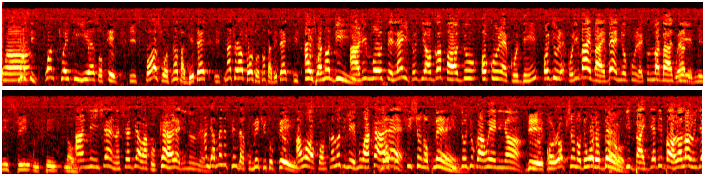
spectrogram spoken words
wọn. Moses, 120 years of age, his force was not abated, his natural force was not abated, his eyes were not dim. àrí Mósè lẹ́yìn tó jẹ́ ọgọ́fà ọdún okun rẹ̀ kò dín ojú rẹ̀ kò rí báyìí bẹ́ẹ̀ ni okun rẹ̀ tún lágbára sí. A ministry we faint a ní iṣẹ́ ìránṣẹ́ tí àwa kò káàárẹ̀ nínú And there are many things that could make you to fail. àwọn ọ̀pọ̀ nǹkan ló sì lè mú wa The káàárẹ̀. opposition of men, ìdojúkọ àwọn ènìyàn. the corruption of the word of God, ìbàjẹ́ bíba ọ̀rọ̀ Ọlọ́run the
